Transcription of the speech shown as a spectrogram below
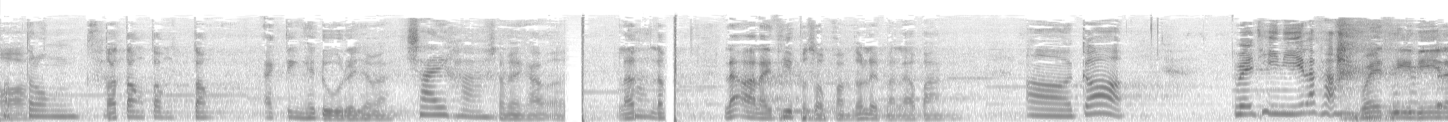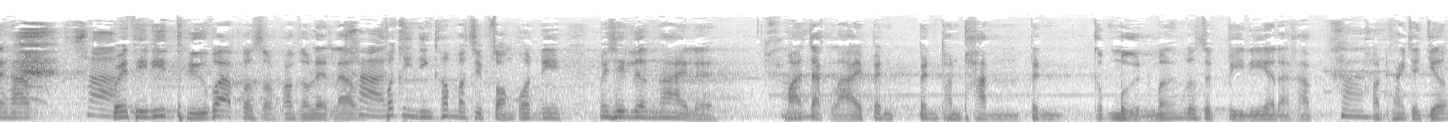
สอบตรงก็ค่ะต้องต้องต้อง acting ให้ดูด้วยใช่ไหมใช่ค่ะ ใช่ไหมครับเออแล้วค่ะ แล้วแล้วอะไรที่ประสบความสำเร็จมาแล้วบ้าง เออก็เวทีนี้แหละค่ะ เวทีนี้นะครับ ค่ะเวทีนี้ถือว่าประสบความสำเร็จแล้ว ค่ะเพราะจริงๆเข้ามา 12 คนนี่ไม่ใช่เรื่องง่ายเลย ค่ะมาจากหลายเป็นเป็นพันๆเป็นเกือบหมื่นมั้งรู้สึกปีนี้นะครับ ค่ะ ค่อนข้างจะเยอะ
